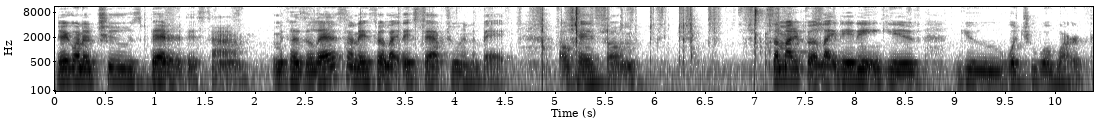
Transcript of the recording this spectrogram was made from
they're going to choose better this time. Because the last time they felt like they stabbed you in the back. Okay, so somebody felt like they didn't give you what you were worth.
